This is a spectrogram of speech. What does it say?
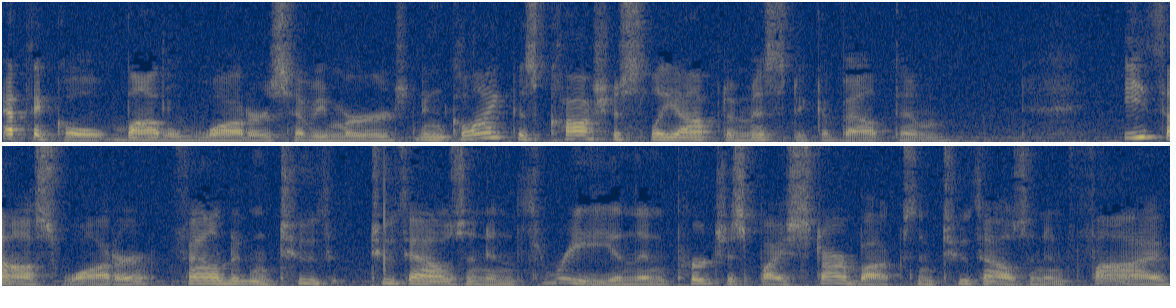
ethical bottled waters have emerged, and Gleick is cautiously optimistic about them. Ethos Water, founded in two, 2003 and then purchased by Starbucks in 2005,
